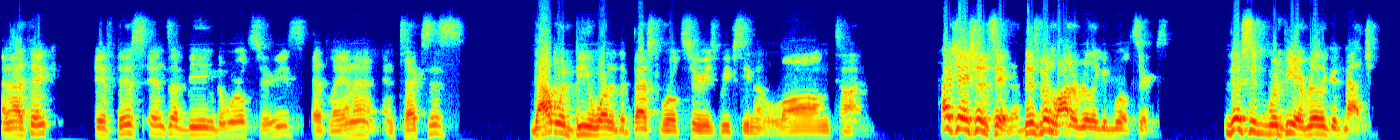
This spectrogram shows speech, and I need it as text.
And I think if this ends up being the World Series, Atlanta and Texas, that would be one of the best World Series we've seen in a long time. Actually, I shouldn't say that. There's been a lot of really good World Series. This is, would be a really good match.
